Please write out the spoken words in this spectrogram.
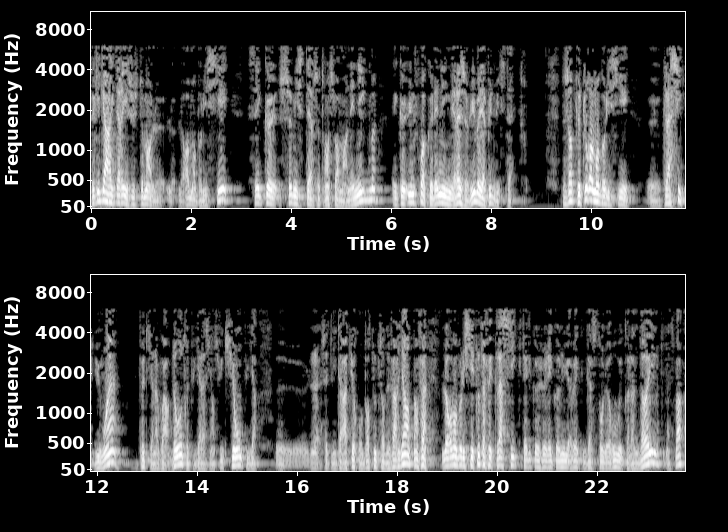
Ce qui caractérise justement le, roman policier, c'est que ce mystère se transforme en énigme, et qu'une fois que l'énigme est résolue, ben, il n'y a plus de mystère. De sorte que tout roman policier, euh, classique du moins, peut y en avoir d'autres, et puis il y a la science-fiction, puis il y a euh, cette littérature comporte toutes sortes de variantes, mais enfin, le roman policier tout à fait classique, tel que je l'ai connu avec Gaston Leroux et Conan Doyle, n'est-ce pas,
